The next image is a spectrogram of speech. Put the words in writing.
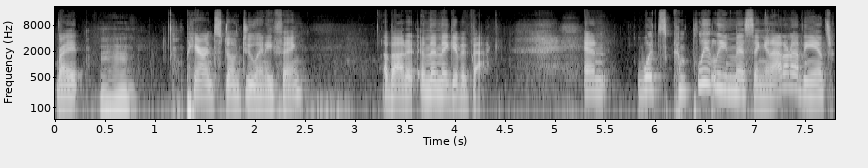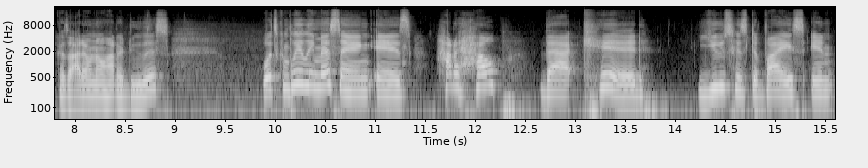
right? Parents don't do anything about it, and then they give it back. And what's completely missing, and I don't have the answer because I don't know how to do this, what's completely missing is how to help that kid use his device in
